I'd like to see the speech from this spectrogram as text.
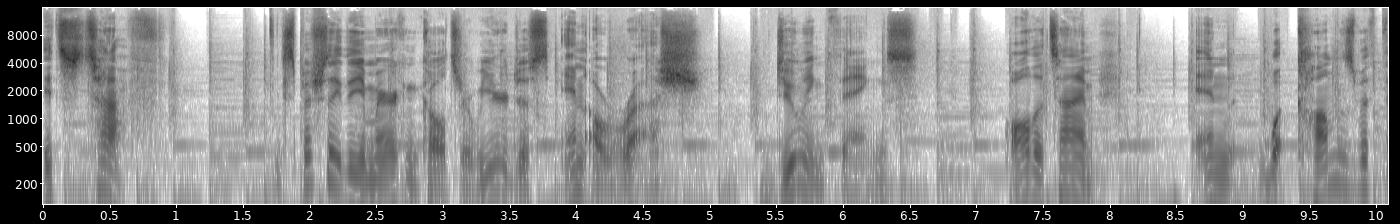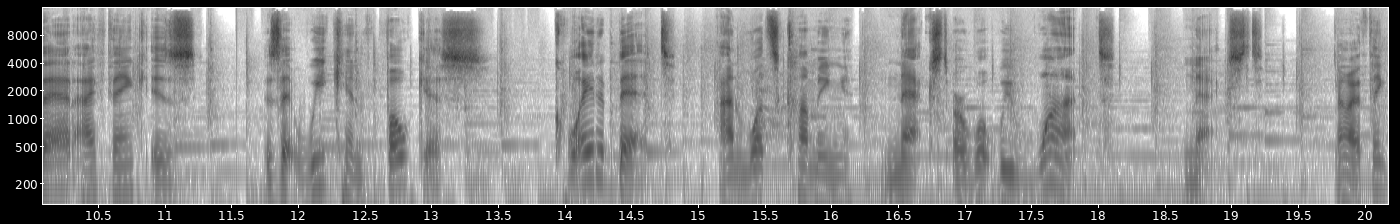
it's tough. Especially the American culture. We are just in a rush doing things all the time. And what comes with that, I think, is is that we can focus quite a bit on what's coming next or what we want next. Now, I think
